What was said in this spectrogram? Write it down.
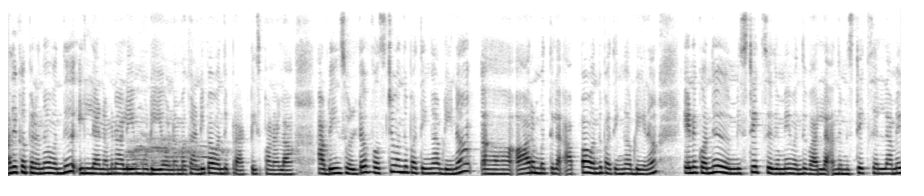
அதுக்கப்புறம் தான் வந்து இல்லை நம்மளாலேயே முடியும். நம்ம கண்டிப்பாக வந்து ப்ராக்டிஸ் பண்ணலாம். அப்படின்னு சொல்லிட்டு ஃபஸ்ட்டு வந்து பார்த்திங்க அப்படின்னா ஆரம்பத்தில் அப்பா வந்து பார்த்திங்க அப்படின்னா எனக்கு வந்து மிஸ்டேக்ஸ் எதுவுமே வந்து வரல. அந்த மிஸ்டேக்ஸ் எல்லாமே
